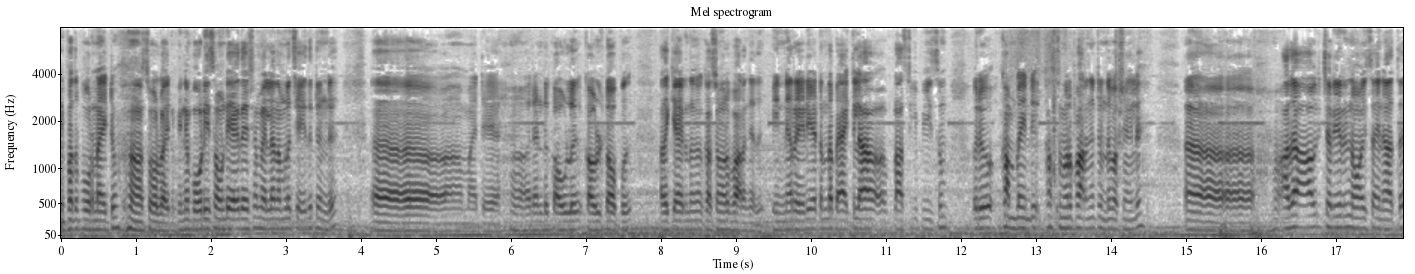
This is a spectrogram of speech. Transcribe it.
ഇപ്പം അത് പൂർണമായിട്ടും സോൾവ് ആയിരുന്നു പിന്നെ ബോഡി സൗണ്ട് ഏകദേശം എല്ലാം നമ്മൾ ചെയ്തിട്ടുണ്ട്. മറ്റേ രണ്ട് കൗൾ കൗൾ ടോപ്പ് അതൊക്കെയായിരുന്നു കസ്റ്റമർ പറഞ്ഞത്. പിന്നെ റേഡിയേറ്ററിന്റെ ബാക്കിൽ ആ പ്ലാസ്റ്റിക് പീസും ഒരു കംപ്ലൈന്റ് കസ്റ്റമർ പറഞ്ഞിട്ടുണ്ട്. പക്ഷേങ്കിൽ അത് ആ ഒരു ചെറിയൊരു നോയ്സ് അതിനകത്ത്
